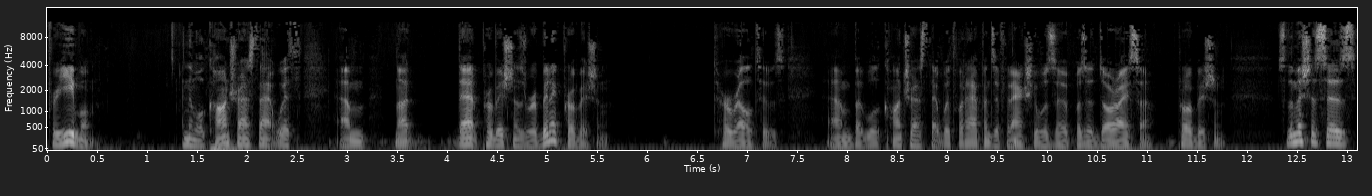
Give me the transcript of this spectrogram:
for yibum. And then we'll contrast that with um, not that prohibition as a rabbinic prohibition to her relatives, um, but we'll contrast that with what happens if it actually was a was a doraisa prohibition. So the Mishnah says,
